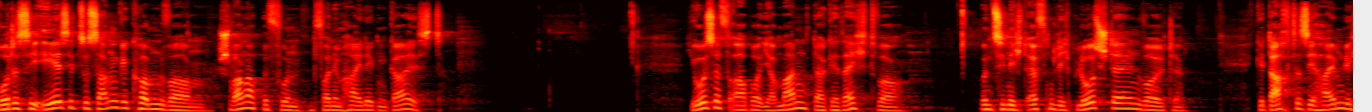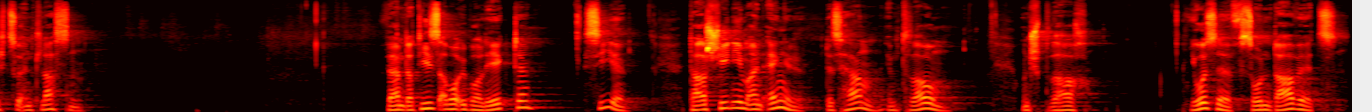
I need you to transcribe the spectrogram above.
wurde sie, ehe sie zusammengekommen waren, schwanger befunden von dem Heiligen Geist. Josef aber, ihr Mann, der gerecht war und sie nicht öffentlich bloßstellen wollte, gedachte sie heimlich zu entlassen. Während er dies aber überlegte, siehe, da erschien ihm ein Engel des Herrn im Traum und sprach, Josef, Sohn Davids,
